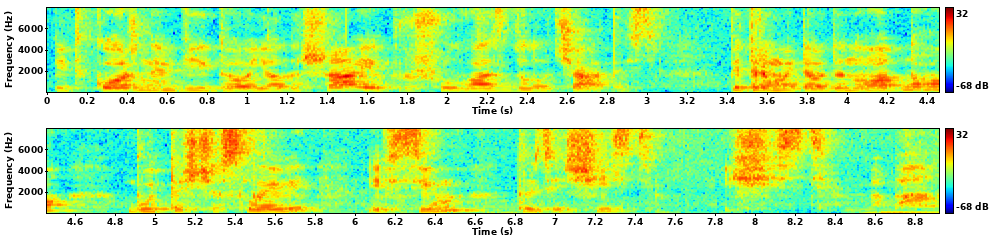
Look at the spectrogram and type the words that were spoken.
під кожним відео я лишаю і прошу вас долучатись. Підтримуйте один одного, будьте щасливі і всім 36 і 6. Па-па!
